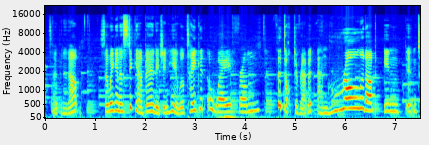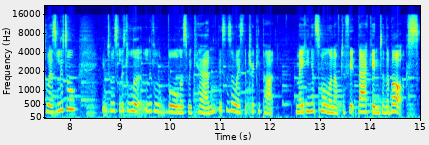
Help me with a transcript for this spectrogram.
Let's open it up. So we're going to stick our bandage in here. We'll take it away from the Dr. Rabbit and roll it up in into as little into as little little ball as we can. This is always the tricky part, making it small enough to fit back into the box.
